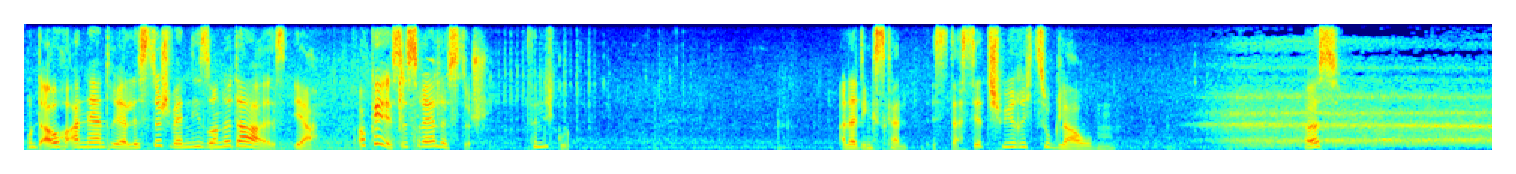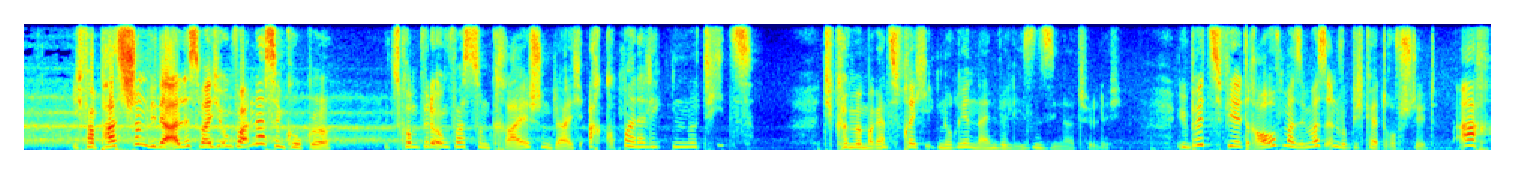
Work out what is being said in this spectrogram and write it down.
Und auch annähernd realistisch, wenn die Sonne da ist. Ja, okay, es ist realistisch. Finde ich gut. Allerdings kann, ist das jetzt schwierig zu glauben. Was? Ich verpasse schon wieder alles, weil ich irgendwo anders hingucke. Jetzt kommt wieder irgendwas zum Kreischen gleich. Ach, guck mal, da liegt eine Notiz. Die können wir mal ganz frech ignorieren. Nein, wir lesen sie natürlich. Übelst viel drauf. Mal sehen, was in Wirklichkeit drauf steht. Ach.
